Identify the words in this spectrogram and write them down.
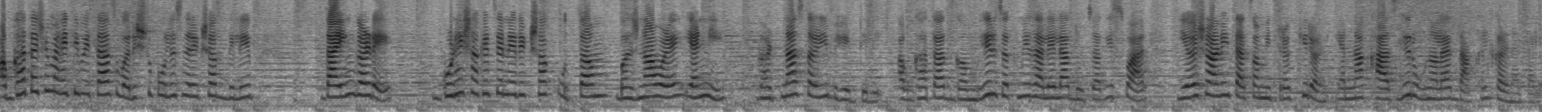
अपघाताची माहिती मिळताच वरिष्ठ पोलीस निरीक्षक दिलीप दाईंगडे गुन्हे शाखेचे निरीक्षक उत्तम भजनावळे यांनी घटनास्थळी भेट दिली. अपघातात गंभीर जखमी झालेला दुचाकीस्वार यश आणि त्याचा मित्र किरण यांना खासगी रुग्णालयात दाखल करण्यात आले.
